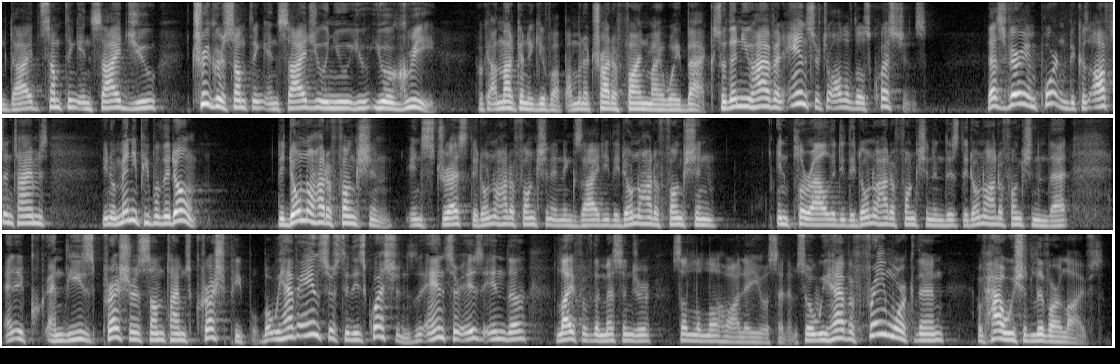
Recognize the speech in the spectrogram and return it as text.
died. Something inside you triggers something inside you, and you, you, you agree. Okay, I'm not going to give up. I'm going to try to find my way back. So then you have an answer to all of those questions. That's very important because oftentimes, you know, many people they don't. They don't know how to function in stress, they don't know how to function in anxiety, they don't know how to function in plurality, they don't know how to function in this, they don't know how to function in that. And it, and these pressures sometimes crush people. But we have answers to these questions. The answer is in the life of the messenger sallallahu alaihi wasallam. So we have a framework then of how we should live our lives.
